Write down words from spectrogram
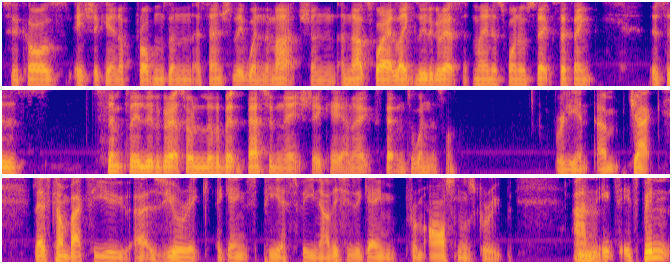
to cause HJK enough problems and essentially win the match. And and that's why I like Ludogorets at minus 106. I think this is simply Ludogorets are a little bit better than HJK, and I expect them to win this one. Brilliant. Um, Jack, let's come back to you. Uh, Zurich against PSV. Now, this is a game from Arsenal's group, and mm. it's it's been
